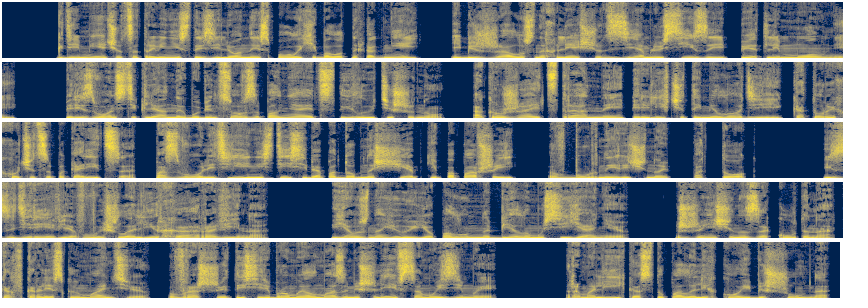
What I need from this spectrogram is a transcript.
где мечутся травянистые зеленые сполохи болотных огней и безжалостно хлещут землю сизые петли молний. Перезвон стеклянных бубенцов заполняет стылую тишину окружает странной, переливчатой мелодией, которой хочется покориться, позволить ей нести себя подобно щепке, попавшей в бурный речной поток. Из-за деревьев вышла лирха Равина. Я узнаю ее по лунно-белому сиянию. Женщина закутана, как в королевскую мантию, в расшитый серебром и алмазами шлейф самой зимы. Ромалийка ступала легко и бесшумно,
